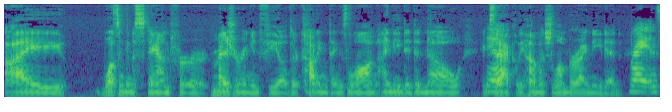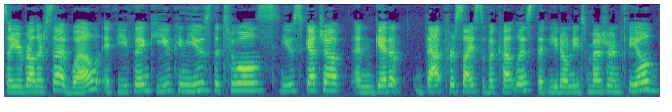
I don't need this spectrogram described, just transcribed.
I wasn't going to stand for measuring in field or cutting things long. I needed to know exactly how much lumber I needed. Right, and so your brother said, "Well, if you think you can use the tools, use SketchUp, and get a, that precise of a cut list that you don't need to measure in field,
